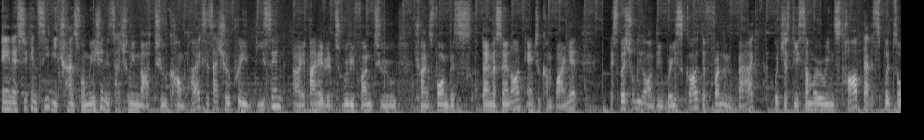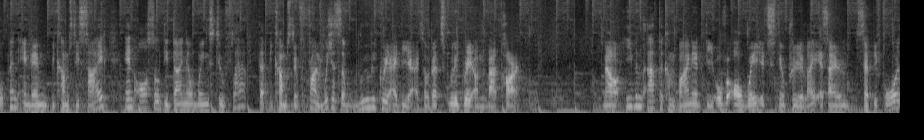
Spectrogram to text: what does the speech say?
And as you can see, the transformation is actually not too complex. It's actually pretty decent. I find it it's really fun to transform this Dynazenon and to combine it especially on the waist guard, the front and back, which is the submarine's top that splits open and then becomes the side, and also the Dynawings to flap that becomes the front, which is a really great idea, so that's really great on that part. Now, even after combining the overall weight is still pretty light. As I said before,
